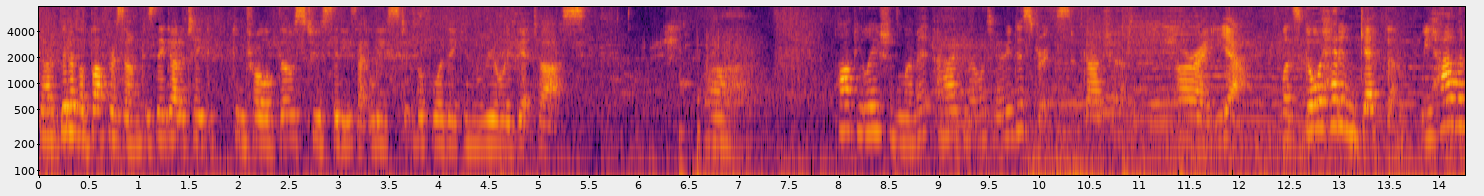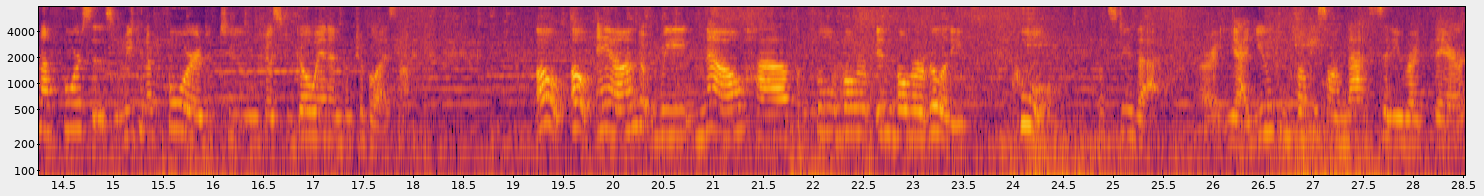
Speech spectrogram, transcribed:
Got a bit of a buffer zone because they got to take control of those two cities at least before they can really get to us. Ah. Population limit, add military districts. Gotcha. Alright, yeah. Let's go ahead and get them. We have enough forces. We can afford to just go in and tripolize them. Oh, oh, and we now have full invulnerability. Cool. Let's do that. Alright, yeah, you can focus on that city right there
